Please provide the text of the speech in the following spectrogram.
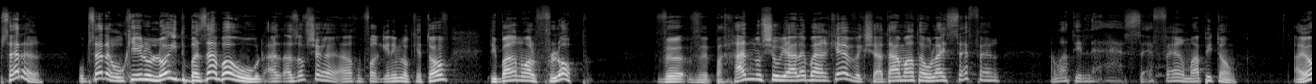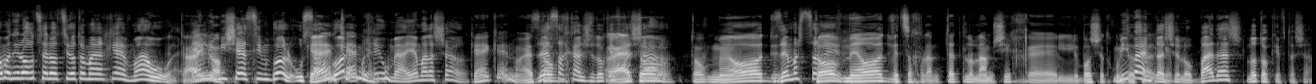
בסדר. הוא בסדר, הוא כאילו לא התבזה, בוא, הוא, עזוב שאנחנו מפרגנים לו כטוב, דיברנו על פלופ. ו- ופחדנו שהוא יעלה בהרכב, וכשאתה אמרת אולי ספר, אמרתי, לא, ספר, מה פתאום? היום אני לא רוצה להוציא אותו מהרכב, מה הוא? אין לי לא. מי שישים גול, הוא כן, שם גולים, כן. אחי, הוא מאיים על השער. כן, כן, הוא היה זה טוב. שחקן שתוקף את השער. טוב, טוב מאוד. זה מה שצריך. טוב מאוד, וצריך לתת לו להמשיך אה, ללבוש את חולצת מי בעמדה ההרכב. שלו? בדש לא תוקף את השער.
